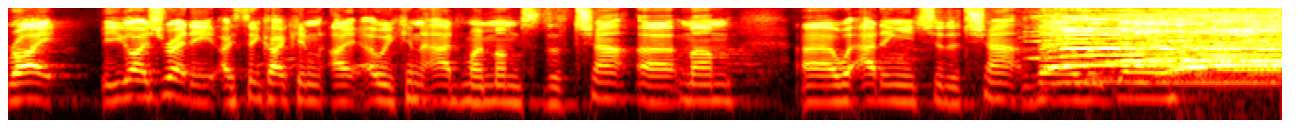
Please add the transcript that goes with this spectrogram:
Right, are you guys ready? I think I can. I, we can add my mum to the chat. Uh, mum, uh, we're adding you to the chat. There we go.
